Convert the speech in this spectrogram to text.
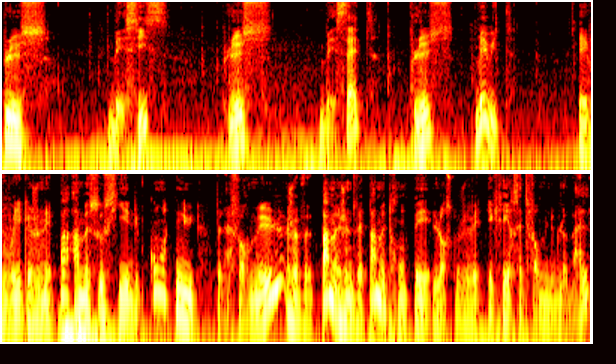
plus B6, plus B7 plus B8. Et vous voyez que je n'ai pas à me soucier du contenu de la formule, je, veux pas je ne vais pas me tromper lorsque je vais écrire cette formule globale,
